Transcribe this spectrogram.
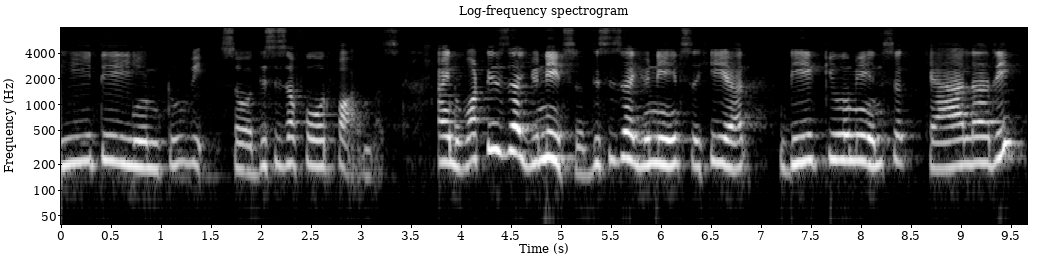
dt into v. So this is a four formulas and what is the units? This is a units here. Dq means calorie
